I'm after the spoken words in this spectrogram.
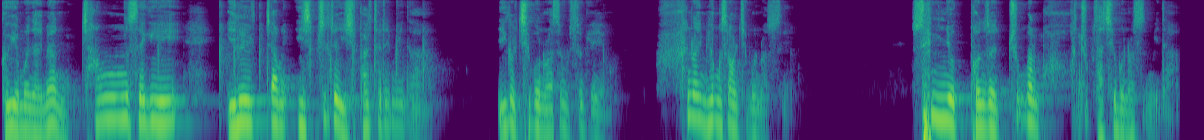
그게 뭐냐면 창세기 1장 27절 28절입니다. 이걸 집어넣었어요 우리 속에요. 하나님 형상을 집어넣었어요 생력 번선 충만 막쭉다 집어넣습니다.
